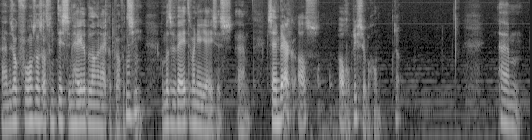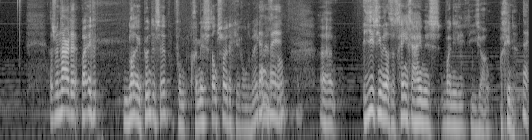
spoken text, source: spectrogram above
Eh, dus ook voor ons als Adventisten een hele belangrijke profetie. Mhm. Omdat we weten wanneer Jezus ehm, zijn werk als hoge priester begon. Ja. Ehm, als we naar de... Maar even, een belangrijk punt is, hè, voor een gemisverstand, sorry dat ik je even onderbreek Ja, nee. Eh, hier zien we dat het geen geheim is wanneer die zou beginnen. Nee.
